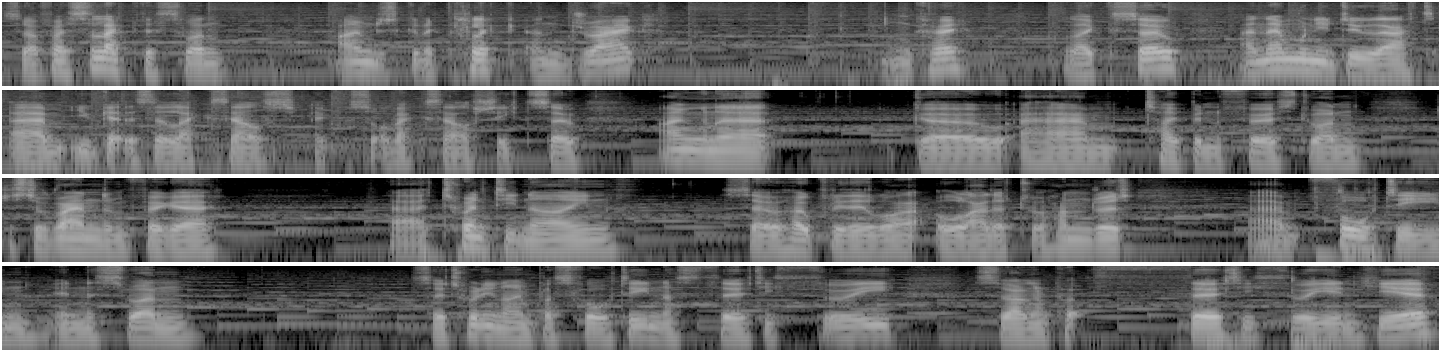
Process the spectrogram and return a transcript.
So if I select this one, I'm just going to click and drag, okay, like so. And then when you do that, um, you get this little Excel sort of Excel sheet. So I'm going to go um, type in the first one, just a random figure, uh, 29. So hopefully they'll all add up to 100. Um, 14 in this one, so 29 plus 14, that's 33. So I'm going to put 33 in here.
